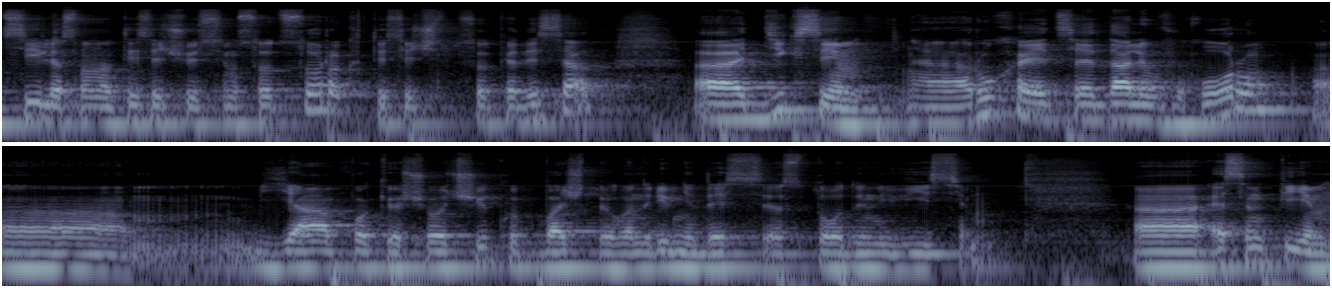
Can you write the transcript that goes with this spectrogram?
ціль основна 1740, 1750. Е, Діксі рухається далі вгору. Е, Я поки що очікую бачити його на рівні десь 101,8. Е, S&P,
